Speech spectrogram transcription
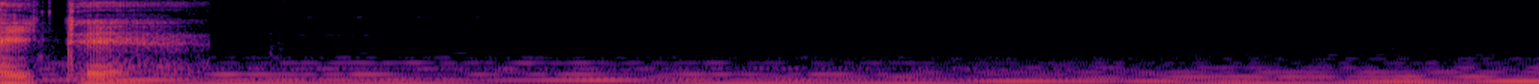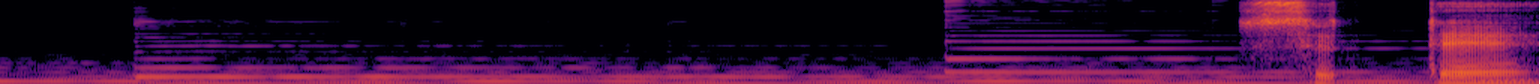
吐いて。吸って。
